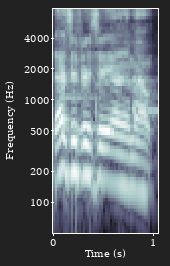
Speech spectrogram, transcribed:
That's it for this video, I'm out.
